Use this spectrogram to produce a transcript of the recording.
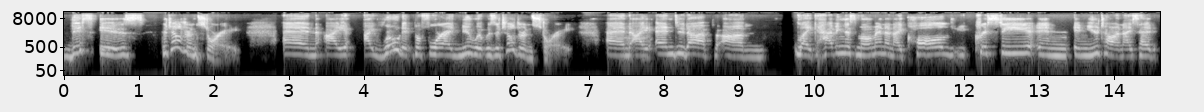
This is the children's story. And I I wrote it before I knew it was a children's story. And I ended up um, like having this moment and I called Christy in in Utah and I said,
